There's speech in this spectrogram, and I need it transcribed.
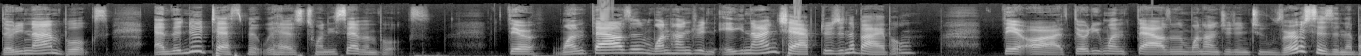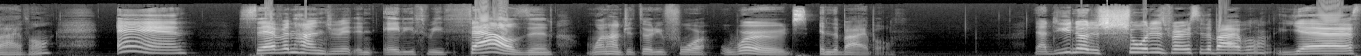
39 books, and the New Testament, which has 27 books. There are 1,189 chapters in the Bible. There are 31,102 verses in the Bible and 783,134 words in the Bible. Now, do you know the shortest verse in the Bible? Yes,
